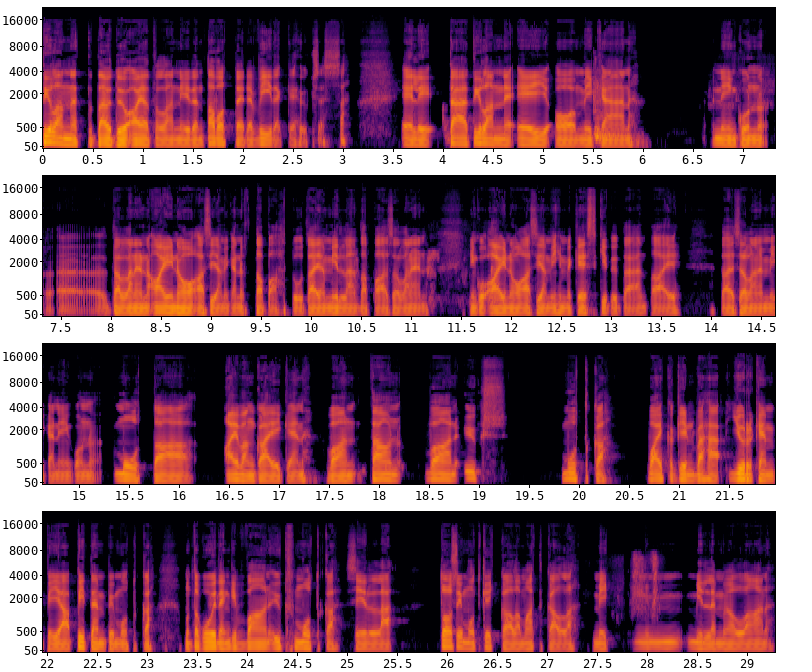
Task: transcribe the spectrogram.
tilannetta täytyy ajatella niiden tavoitteiden viitekehyksessä. Eli tämä tilanne ei ole mikään niin kuin, äh, tällainen ainoa asia, mikä nyt tapahtuu, tai ei ole millään tapaa sellainen niin kuin ainoa asia, mihin me keskitytään, tai, tai sellainen, mikä niin kuin, muuttaa aivan kaiken, vaan tämä on vaan yksi mutka, vaikkakin vähän jyrkempi ja pitempi mutka, mutta kuitenkin vaan yksi mutka sillä tosi mutkikkaalla matkalla, mi- mi- mille me ollaan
